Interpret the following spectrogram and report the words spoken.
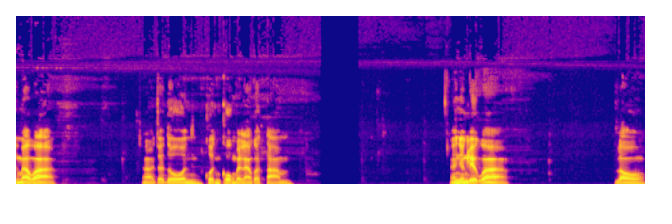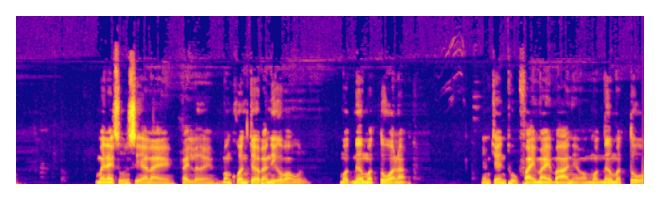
ถึงแม้ว่าจะโดนคนโกงไปแล้วก็ตามนั้นยังเรียกว่า เราไม่ได้สูญเสียอะไรไปเลย บางคนเจอแบบนี้ก็บอกหมดเนื้อหมดตัวแล้ว อย่างเช่น ถูกไฟไหม้บ้านเนี่ยหมดเนื้อหมดตัว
